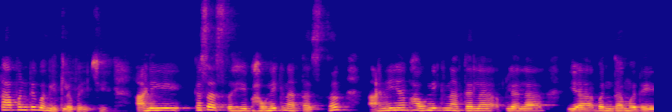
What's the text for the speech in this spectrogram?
तर आपण ते बघितलं पाहिजे. आणि कसं असतं हे भावनिक नातं असतं आणि या भावनिक नात्याला आपल्याला या बंधामध्ये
